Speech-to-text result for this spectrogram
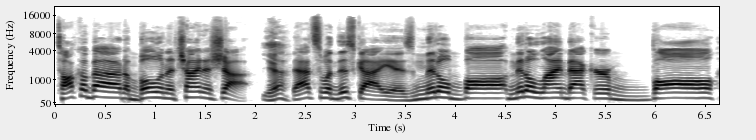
talk about a bull in a china shop. Yeah. that's what this guy is. Middle ball, middle linebacker, ball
